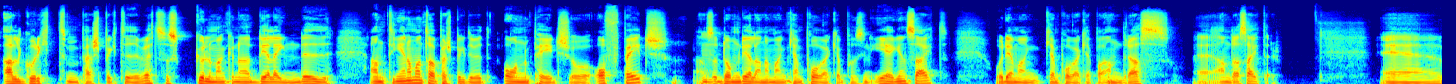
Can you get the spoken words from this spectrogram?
algoritmperspektivet så skulle man kunna dela in det i antingen om man tar perspektivet on-page och off-page, alltså mm. de delarna man kan påverka på sin egen sajt och det man kan påverka på andras, eh, andra sajter. Eh,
